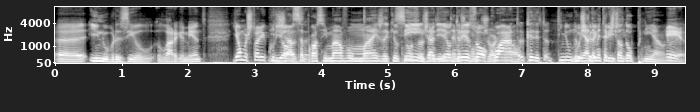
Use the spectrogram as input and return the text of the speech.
uh, e no Brasil largamente. E há uma história E curiosa. já se aproximavam mais daquilo que nós Sim, hoje já em dia tinham três ou quatro, quer dizer, tinham duas Nomeadamente a questão da opinião. é? É,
